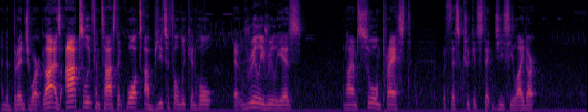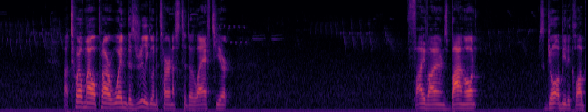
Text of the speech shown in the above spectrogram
and the bridge work. That is absolute fantastic. What a beautiful looking hole. It really, really is. And I am so impressed with this crooked stick GC LiDAR. That 12 mile per hour wind is really going to turn us to the left here. Five irons, bang on. It's got to be the club.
